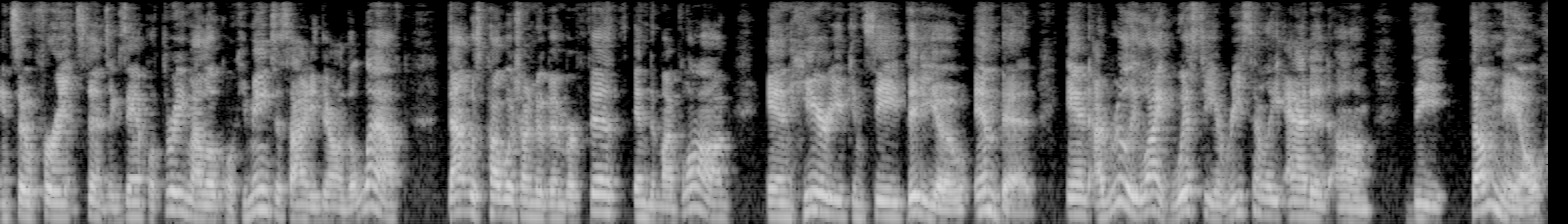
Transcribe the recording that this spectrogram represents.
And so, for instance, example three, my local humane society there on the left, that was published on November 5th into my blog. And here you can see video embed. And I really like Wistia recently added um, the thumbnail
